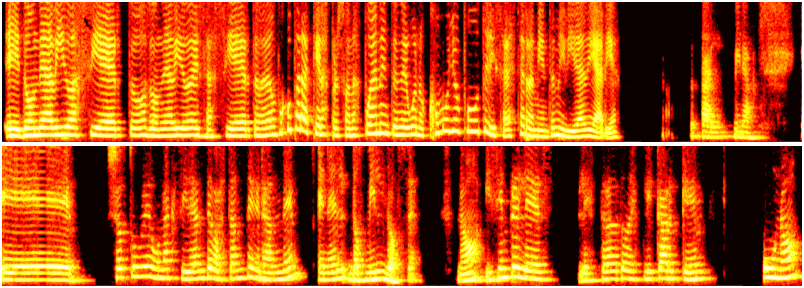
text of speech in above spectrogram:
eh, donde ha habido aciertos, donde ha habido desaciertos, ¿verdad? Un poco para que las personas puedan entender, bueno, ¿cómo yo puedo utilizar esta herramienta en mi vida diaria? Total, mira. Eh, yo tuve un accidente bastante grande en el 2012, ¿no? Y siempre les, les trato de explicar que uno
